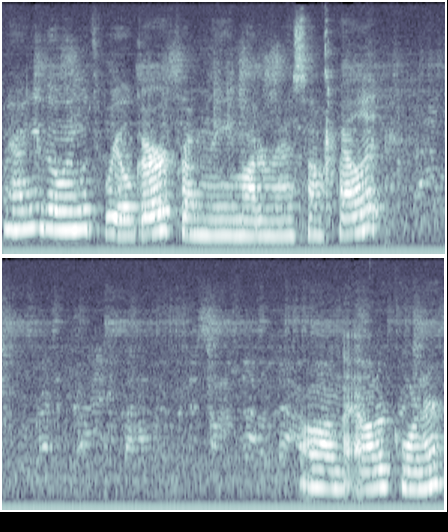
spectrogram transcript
Now you go in with Realgar from the Modern Renaissance palette. On the outer corner.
